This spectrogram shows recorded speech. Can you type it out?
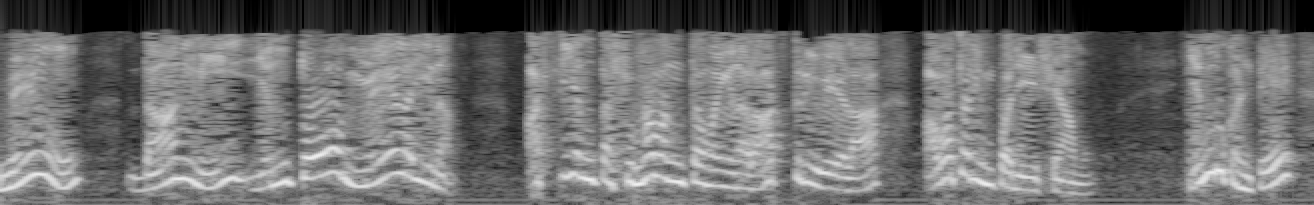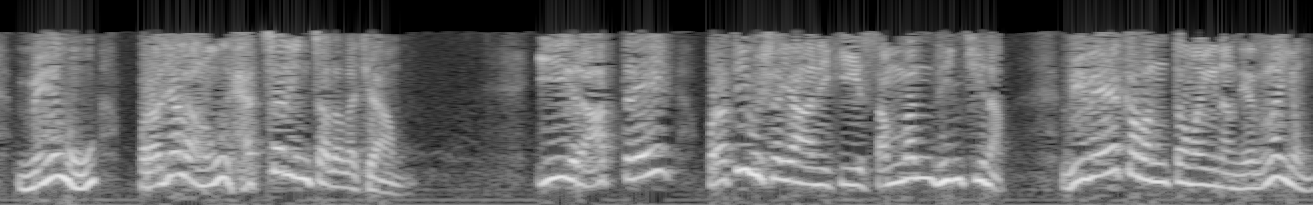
మేము దానిని ఎంతో మేలైన అత్యంత శుభవంతమైన రాత్రివేళ అవతరింపజేశాము ఎందుకంటే మేము ప్రజలను హెచ్చరించదలచాము. ఈ రాత్రే ప్రతి విషయానికి సంబంధించిన వివేకవంతమైన నిర్ణయం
